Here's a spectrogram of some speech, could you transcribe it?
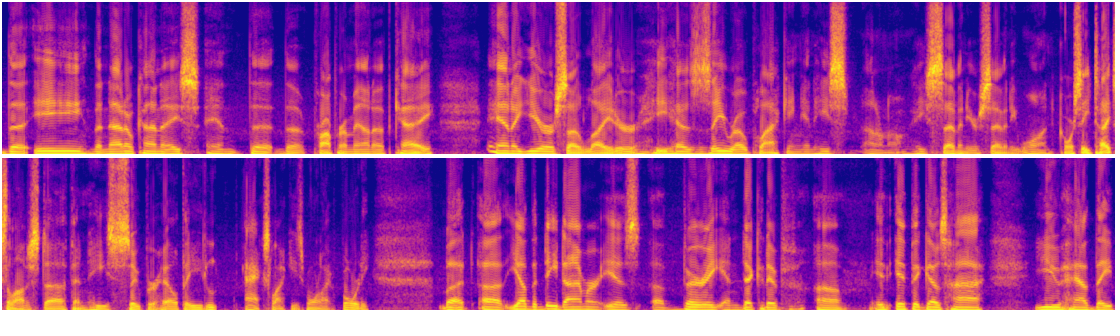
the E, the nattokinase, and the, the proper amount of K. And a year or so later, he has zero plaquing, and he's, I don't know, he's 70 or 71. Of course, he takes a lot of stuff, and he's super healthy. He acts like he's more like 40. But uh, yeah, the D dimer is a very indicative. Uh, if, if it goes high, you have the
